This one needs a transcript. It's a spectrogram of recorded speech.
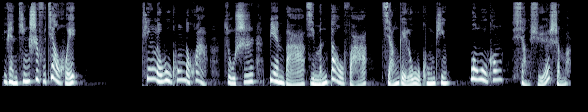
愿听师傅教诲。听了悟空的话，祖师便把几门道法讲给了悟空听，问悟空想学什么。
